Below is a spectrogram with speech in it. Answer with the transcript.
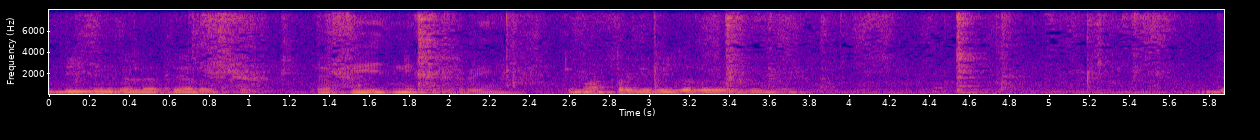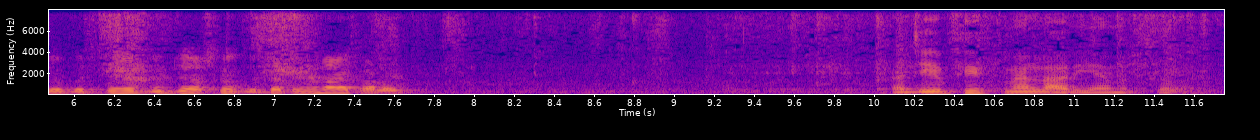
बीज निकल लेते हैं अलग से। तो बीज निकल रहे हैं। टमाटर के बीज अलग हो गए। जो बच्चे का गुज्जा उसका बना के खा लो। अजीब सी स्मेल आ रही है मतलब।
